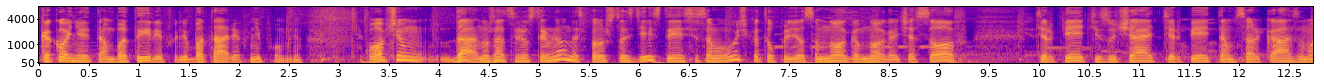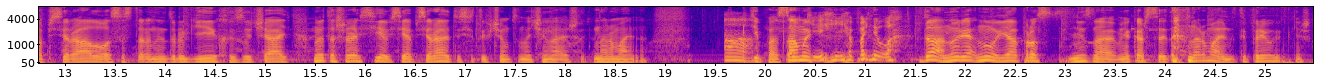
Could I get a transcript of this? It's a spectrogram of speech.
какой-нибудь там Батырев или Батарев, не помню. В общем, да, нужна целеустремленность, потому что здесь ты, если самоучка, то придется много-много часов терпеть, изучать, терпеть там сарказм, обсирал его со стороны других, изучать. Ну это ж Россия, все обсирают, если ты в чем-то начинаешь, это нормально. А, Типа, самый- окей, я поняла. Да, ну, ре- ну я просто не знаю, мне кажется, это нормально, ты привыкнешь.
